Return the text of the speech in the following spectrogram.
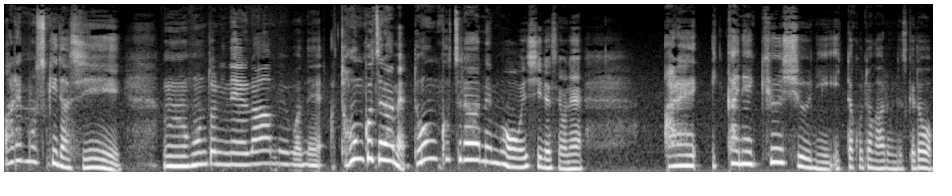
あれも好きだしうん本当にねラーメンはねあ豚骨ラーメン。豚骨ラーメンも美味しいですよね。あれ一回ね九州に行ったことがあるんですけど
